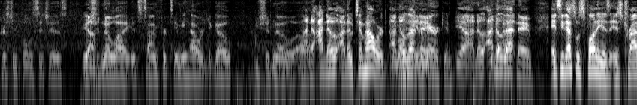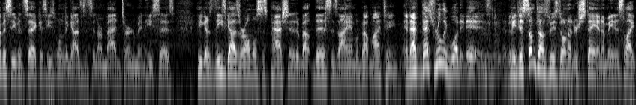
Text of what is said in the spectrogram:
Christian Pulisic is. Yeah. You should know why it's time for Timmy Howard to go. You should know. Uh, I know, I know, I know Tim Howard. I know on, that name. American. Yeah, I know, I know that name. And see, that's what's funny is, is Travis even said because he's one of the guys that's in our Madden tournament. He says he goes, these guys are almost as passionate about this as I am about my team, and that that's really what it is. I mean, is. just sometimes we just don't understand. I mean, it's like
